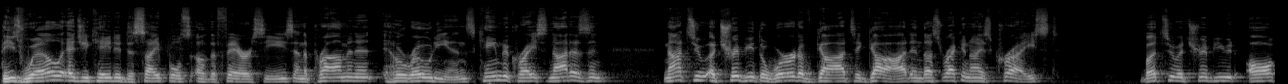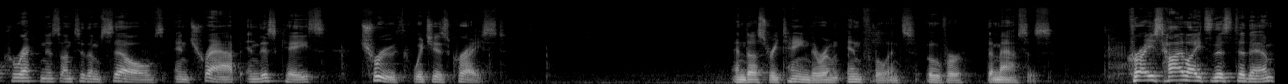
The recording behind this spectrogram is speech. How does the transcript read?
These well educated disciples of the Pharisees and the prominent Herodians came to Christ not, as an, not to attribute the Word of God to God and thus recognize Christ, but to attribute all correctness unto themselves and trap, in this case, truth, which is Christ, and thus retain their own influence over the masses. Christ highlights this to them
